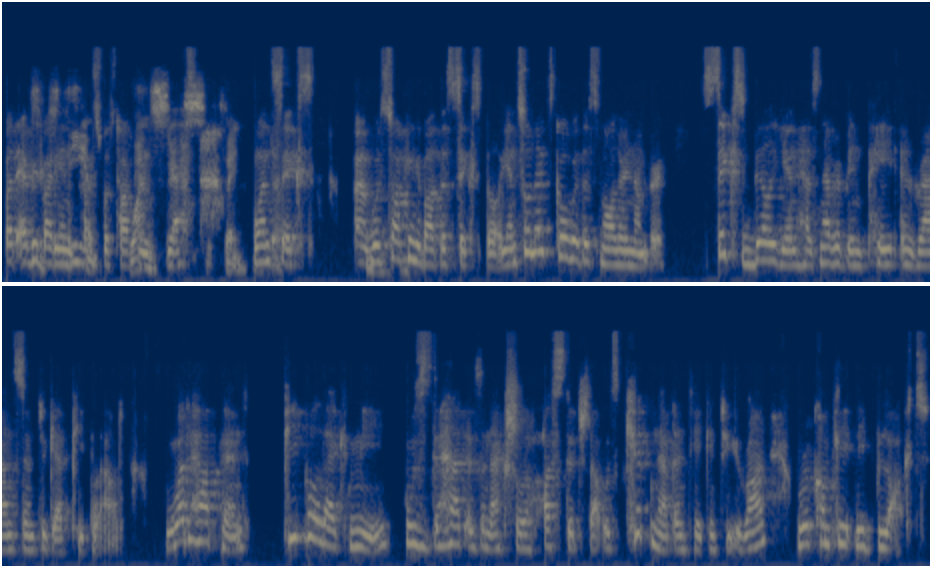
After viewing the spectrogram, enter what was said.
But everybody 16, in the press was talking. One six, yes, one yeah. six uh, was talking about the six billion. So let's go with a smaller number. Six billion has never been paid in ransom to get people out. What happened? People like me, whose dad is an actual hostage that was kidnapped and taken to Iran, were completely blocked.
